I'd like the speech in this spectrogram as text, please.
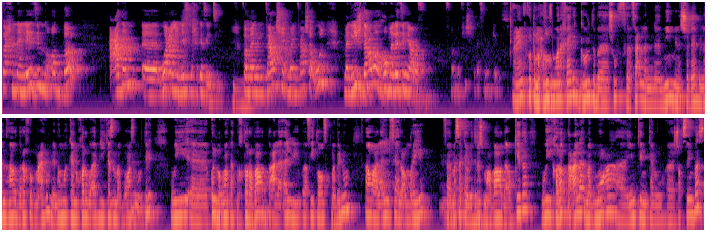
فإحنا لازم نقدر عدم آه وعي الناس بحاجة زي دي. فما ينفعش ما ينفعش أقول ماليش دعوة هما لازم يعرفوا. فما فيش حاجة اسمها كده. أنا يمكن كنت محظوظ وأنا خارج كنت بشوف فعلا مين من الشباب اللي أنا هقدر أخرج معاهم لأن هم كانوا خرجوا قبلي كذا مجموعة زي ما قلت لك وكل مجموعة كانت مختارة بعض على الأقل يبقى في توافق ما بينهم أو على الأقل الفئه العمرية فمثلا كانوا بيدرسوا مع بعض أو كده وخرجت على مجموعة يمكن كانوا شخصين بس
